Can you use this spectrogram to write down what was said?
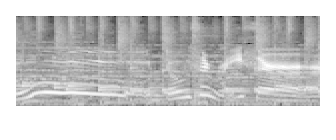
Ooh, Dozer Racer.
